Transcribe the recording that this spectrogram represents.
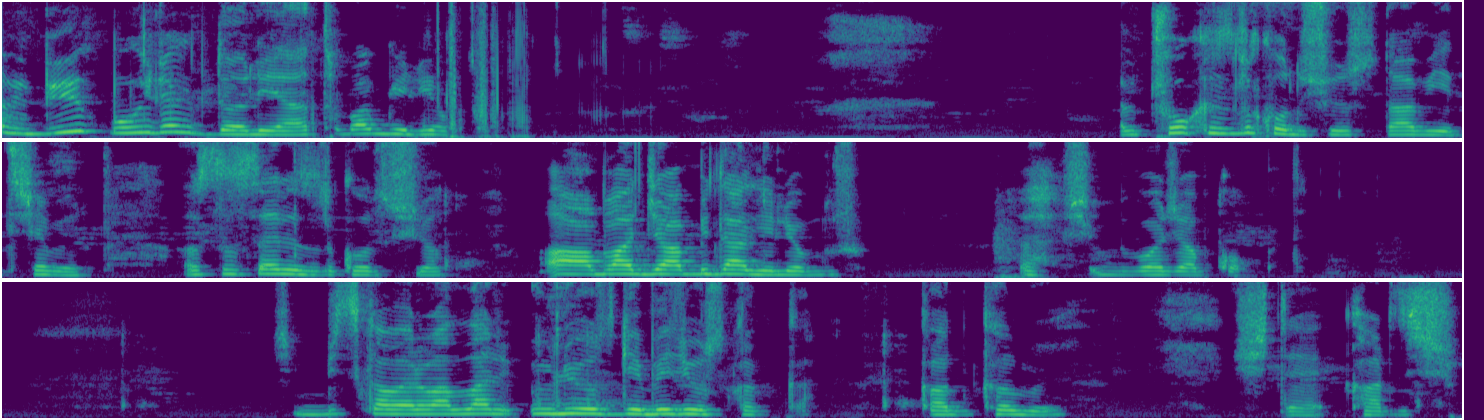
Abi büyük boyuna dön ya. Tamam geliyorum. Abi çok hızlı konuşuyorsun abi yetişemiyorum. Asıl sen hızlı konuşuyorsun. Aa bacağım bir daha geliyor dur. Heh, şimdi bacağım kopmadı. Şimdi biz kameramanlar ölüyoruz geberiyoruz kanka. Kanka mı? İşte kardeşim.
